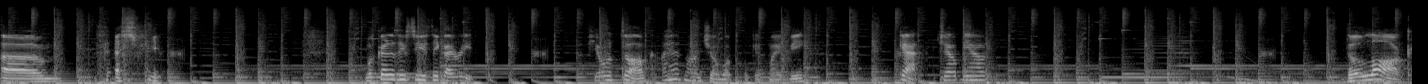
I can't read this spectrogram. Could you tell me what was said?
um... Espio... What kind of things do you think I read? If you want to talk, I have a hunch what book it might be. Cap, could you help me out? The log!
